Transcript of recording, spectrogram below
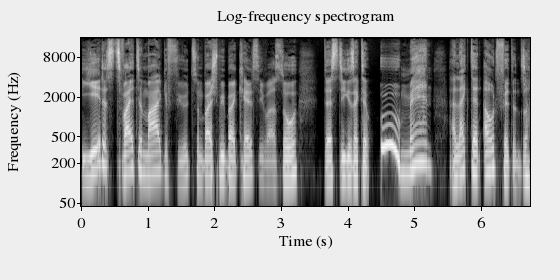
jedes zweite Mal gefühlt, zum Beispiel bei Kelsey war es so, dass die gesagt haben, uh, man, I like that outfit und so.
